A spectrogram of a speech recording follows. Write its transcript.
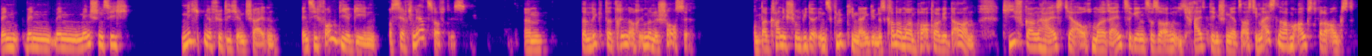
wenn, wenn, wenn Menschen sich nicht mehr für dich entscheiden, wenn sie von dir gehen, was sehr schmerzhaft ist, ähm, dann liegt da drin auch immer eine Chance. Und dann kann ich schon wieder ins Glück hineingehen. Das kann auch mal ein paar Tage dauern. Tiefgang heißt ja auch mal reinzugehen und zu sagen, ich halte den Schmerz aus. Die meisten haben Angst vor der Angst.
